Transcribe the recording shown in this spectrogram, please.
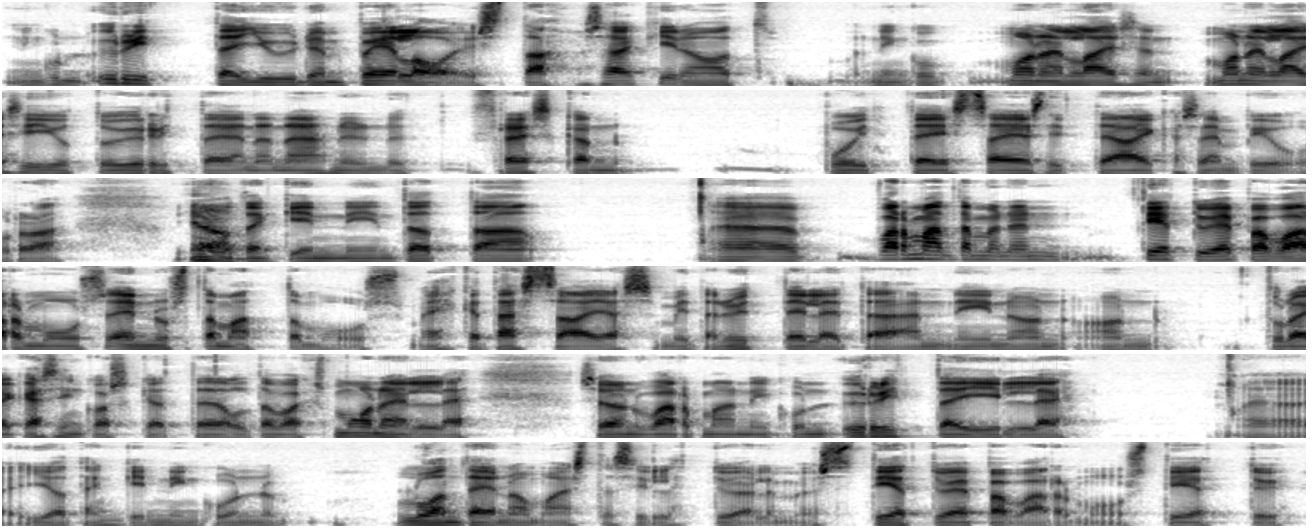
niin kuin yrittäjyyden peloista. Säkin oot niin kuin monenlaisen, monenlaisia juttuja yrittäjänä nähnyt nyt Freskan puitteissa ja sitten aikaisempi ura Joo. muutenkin, niin tota, varmaan tämmöinen tietty epävarmuus, ennustamattomuus ehkä tässä ajassa, mitä nyt eletään, niin on, on, tulee käsin kosketeltavaksi monelle. Se on varmaan niin kuin yrittäjille jotenkin niin kuin luonteenomaista sille työlle myös. Tietty epävarmuus, tietty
